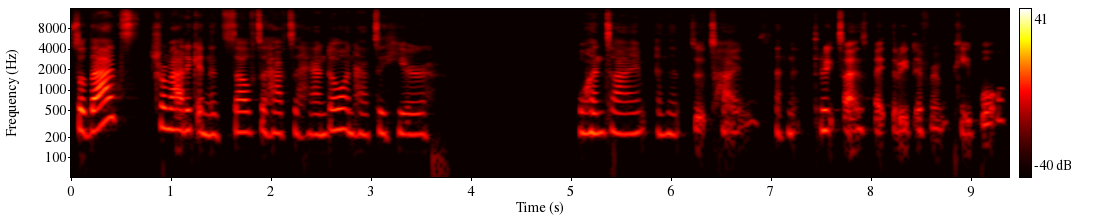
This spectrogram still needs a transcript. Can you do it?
So that's traumatic in itself to have to handle and have to hear one time and then two times and then three times by three different people.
